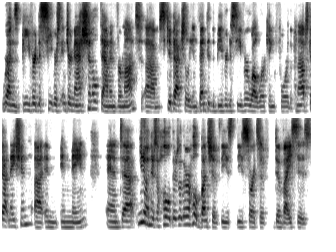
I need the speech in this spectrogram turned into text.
runs Beaver Deceivers International down in Vermont. Um, Skip actually invented the Beaver Deceiver while working for the Penobscot Nation uh, in, in Maine. And, uh, you know, and there's a whole, there's a, there are a whole bunch of these, these sorts of devices.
